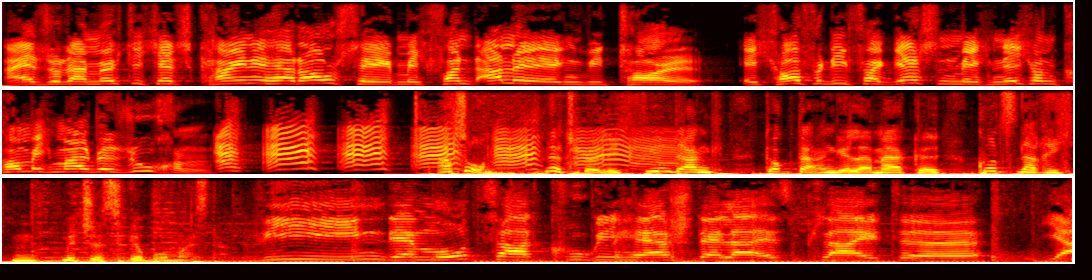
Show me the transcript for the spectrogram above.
Also da möchte ich jetzt keine herausheben. Ich fand alle irgendwie toll. Ich hoffe, die vergessen mich nicht und kommen mich mal besuchen. Ach so, natürlich. Vielen Dank, Dr. Angela Merkel. Kurznachrichten mit Jessica Burmeister. Wien, der Mozart-Kugelhersteller ist pleite. Ja,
